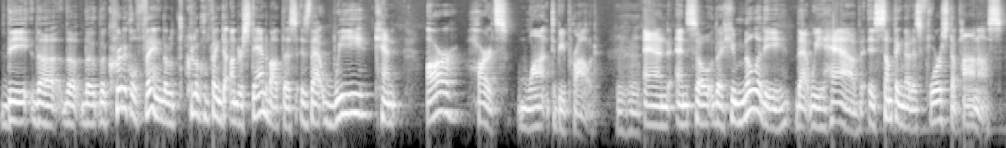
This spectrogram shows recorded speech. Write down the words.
The, the, the, the, the critical thing, the critical thing to understand about this is that we can, our hearts want to be proud. Mm-hmm. And and so the humility that we have is something that is forced upon us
